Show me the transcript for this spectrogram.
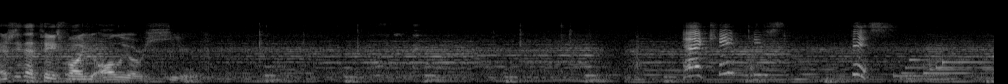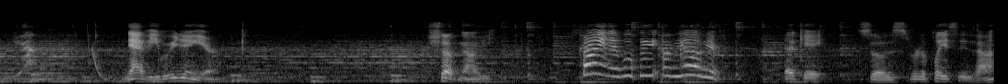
Actually, that page follows you all the way over here. I can't use this. Navi, what are you doing here? Shut up, Navi. Fine, I will be, I'll be out here. Okay, so this is where the place is, huh?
